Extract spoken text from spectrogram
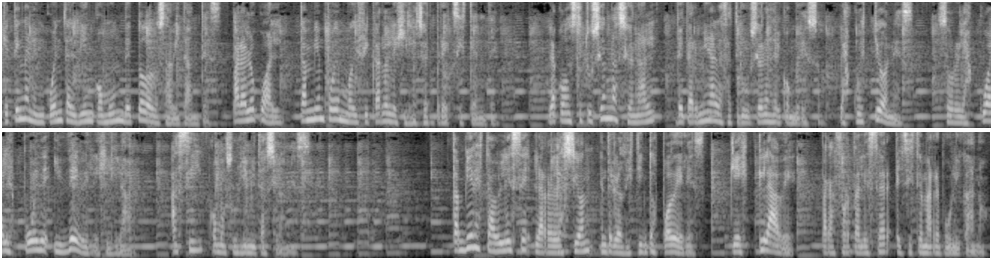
que tengan en cuenta el bien común de todos los habitantes, para lo cual también pueden modificar la legislación preexistente. La Constitución Nacional determina las atribuciones del Congreso, las cuestiones sobre las cuales puede y debe legislar, así como sus limitaciones. También establece la relación entre los distintos poderes, que es clave para fortalecer el sistema republicano.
